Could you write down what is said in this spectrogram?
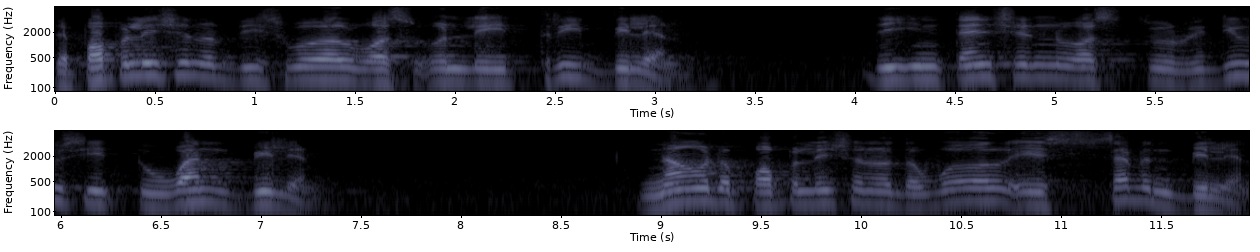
the population of this world was only 3 billion. The intention was to reduce it to 1 billion. Now the population of the world is 7 billion.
